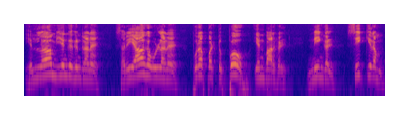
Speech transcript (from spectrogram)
எல்லாம் இயங்குகின்றன சரியாக உள்ளன புறப்பட்டு போ என்பார்கள். நீங்கள் சீக்கிரம்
